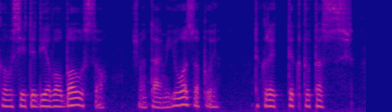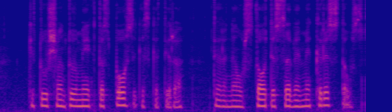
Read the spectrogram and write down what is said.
klausyti Dievo balso. Šventajam Juozapui tikrai tiktų tas kitų šventų mėgtas posakis, kad yra, tai yra neužstoti savimi Kristaus,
